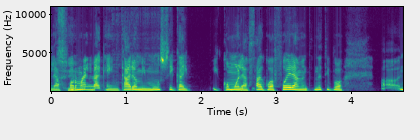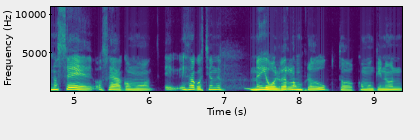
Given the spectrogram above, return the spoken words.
la forma en la que encaro mi música y, y cómo la saco afuera, ¿me entendés? Tipo, ah, no sé, o sea, como eh, esa cuestión de medio volverlo a un producto, como que no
